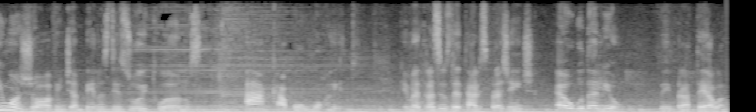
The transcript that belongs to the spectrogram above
e uma jovem de apenas 18 anos acabou morrendo. Quem vai trazer os detalhes para a gente é Hugo Dalion. Vem para a tela.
